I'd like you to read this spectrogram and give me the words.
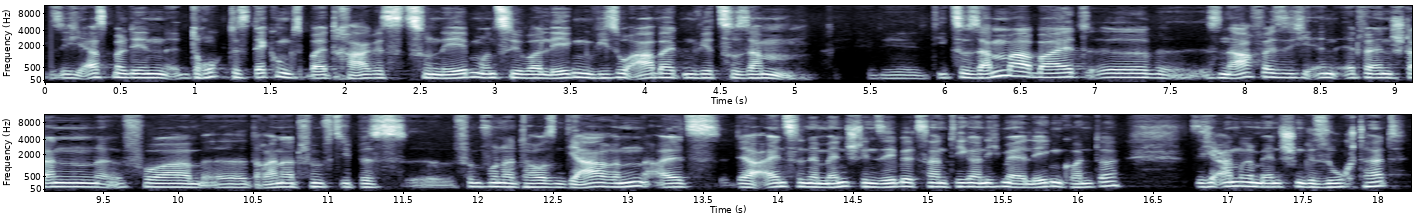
sich erstmal den Druck des Deckungsbeitrages zu nehmen und zu überlegen, wieso arbeiten wir zusammen? Die, die Zusammenarbeit äh, ist nachweislich in, etwa entstanden vor äh, 350 bis äh, 500.000 Jahren, als der einzelne Mensch den Säbelzahntiger nicht mehr erlegen konnte, sich andere Menschen gesucht hat,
